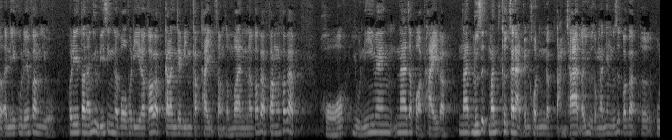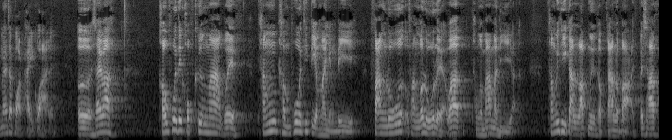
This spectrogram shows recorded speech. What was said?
ออันนี้กูได้ฟังอยู่ พอดีตอนนั้นอยู่ที่สิงคโปร์พอดีแล้วก็แบบกำลังจะบินกลับไทยอีกสองสามวัน แล้วก็แบบฟังแล้วก็แบบ โหอยู่นี่แม่งน่าจะปลอดภัยแบบน่ารู้สึกมันคือขนาดเป็นคนแบบต่างชาติ แล้วอยู่ตรงนั้นยังรู้สึกว่าแบบเออกูน่าจะปลอดภัยกว่าเลย เออ ใช่ป่ะเขาพูดได้ครบเครื่องมากเว้ยทั้งคำพูดที่เตรียมมาอย่างดี ฟังรู้ฟังก็รู้เลยอะว่าทำกันบ้านมาดีอะทั้งวิธีการรับมือกับการระบาด ประชาช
